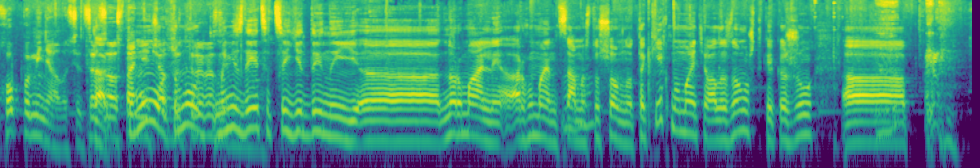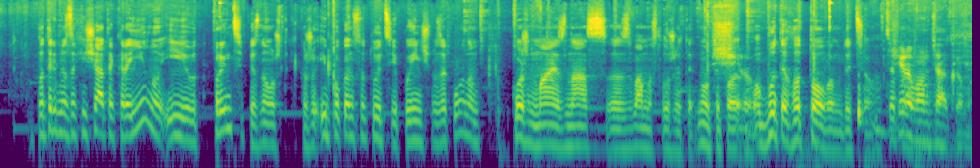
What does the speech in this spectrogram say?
хоп помінялося. Це Так, за останній тому, час вже три рази. мені здається, це єдиний е, нормальний аргумент саме стосовно таких моментів, але знову ж таки кажу. Е, Потрібно захищати країну, і от, в принципі, знову ж таки кажу, і по конституції, і по іншим законам, кожен має з нас е, з вами служити. Ну, типу, Щиро. бути готовим до цього. Щиро вам дякуємо.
